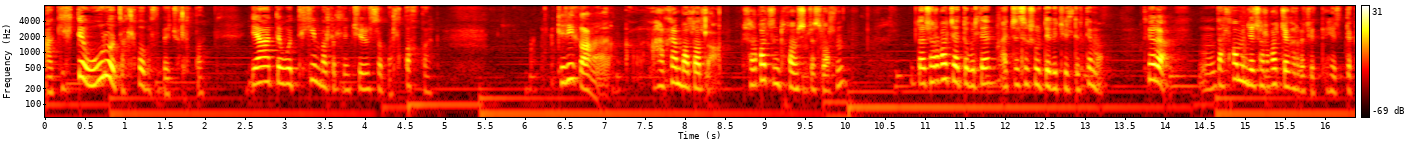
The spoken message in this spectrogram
А гэхдээ өөрөө залахгүй бас байж болохгүй. Яагаад гэвэл тэх юм бол энэ ч ерөөсөө болохгүй байхгүй. Тэрийг харах юм бол шоргоочны тухай уншиж бас болно. Одоо шоргооч яадаг үлээ ажилсаг шүүдэ гэж хэлдэг тийм үү? Тэгэхээр далхаа мэнжээ шоргоолжийг харгаж хэрдэг.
